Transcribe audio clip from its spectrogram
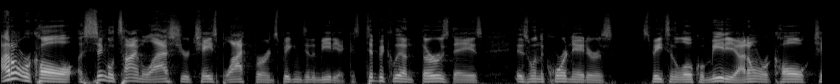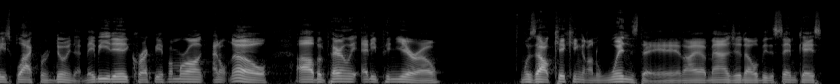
I don't recall a single time last year Chase Blackburn speaking to the media because typically on Thursdays is when the coordinators speak to the local media. I don't recall Chase Blackburn doing that. Maybe he did. Correct me if I'm wrong. I don't know. Uh, but apparently Eddy Piñeiro was out kicking on Wednesday, and I imagine that will be the same case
